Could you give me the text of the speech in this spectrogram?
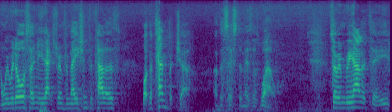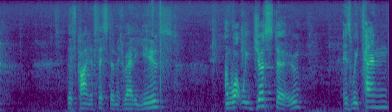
And we would also need extra information to tell us what the temperature of the system is as well. So in reality, this kind of system is rarely used. And what we just do is we tend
